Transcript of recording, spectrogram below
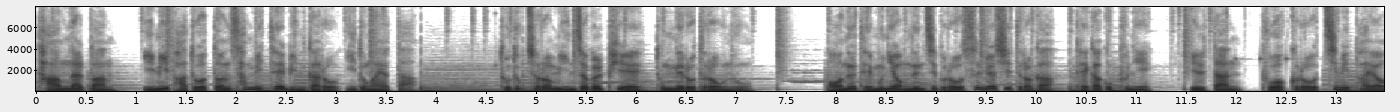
다음 날 밤 이미 봐두었던 산 밑의 민가로 이동하였다. 도둑처럼 인적을 피해 동네로 들어온 후 어느 대문이 없는 집으로 슬며시 들어가 배가 고프니 일단 부엌으로 침입하여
